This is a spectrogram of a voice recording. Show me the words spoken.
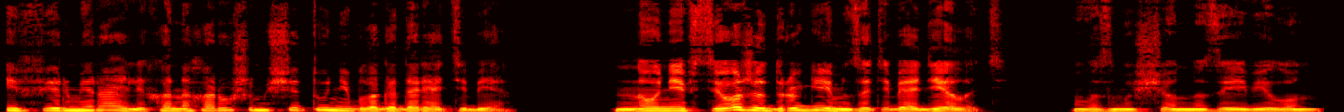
и в фирме Райлиха на хорошем счету не благодаря тебе. «Ну не все же другим за тебя делать», — возмущенно заявил он.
